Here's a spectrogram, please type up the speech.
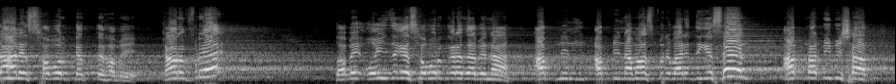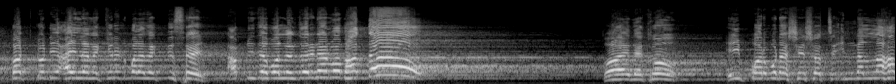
তাহলে সবর করতে হবে। কার উপরে তবে ওই জায়গায় সবর করা যাবে না। আপনি আপনি নামাজ পড়ে বাড়িতে গেছেন, আপনার বিবি সাপ কটকটি আইলানা কিরট বলা দেখতেছে আপনি যা বললেন জরিনার মা ভাত দাও কয় দেখো এই পর্বটা শেষ হচ্ছে। ইন্নাল্লাহ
